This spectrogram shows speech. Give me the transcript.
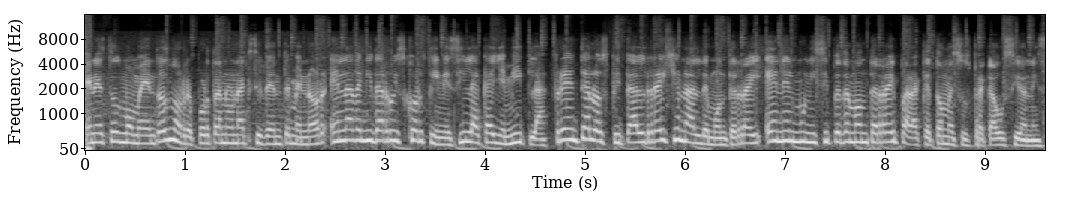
En estos momentos nos reportan un accidente menor en la avenida Ruiz Cortines y la calle Mitla, frente al Hospital Regional de Monterrey en el municipio de Monterrey para que tome sus precauciones.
